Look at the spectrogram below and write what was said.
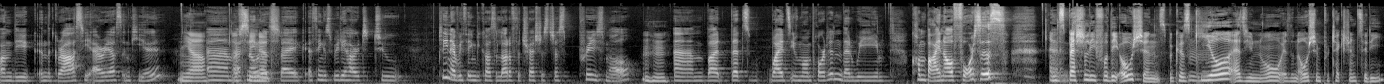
on the in the grassy areas in Kiel. Yeah, um, I've, I've seen noticed, it. Like I think it's really hard to clean everything because a lot of the trash is just pretty small. Mm-hmm. Um, but that's why it's even more important that we combine our forces And, and especially for the oceans, because mm. Kiel, as you know, is an ocean protection city.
